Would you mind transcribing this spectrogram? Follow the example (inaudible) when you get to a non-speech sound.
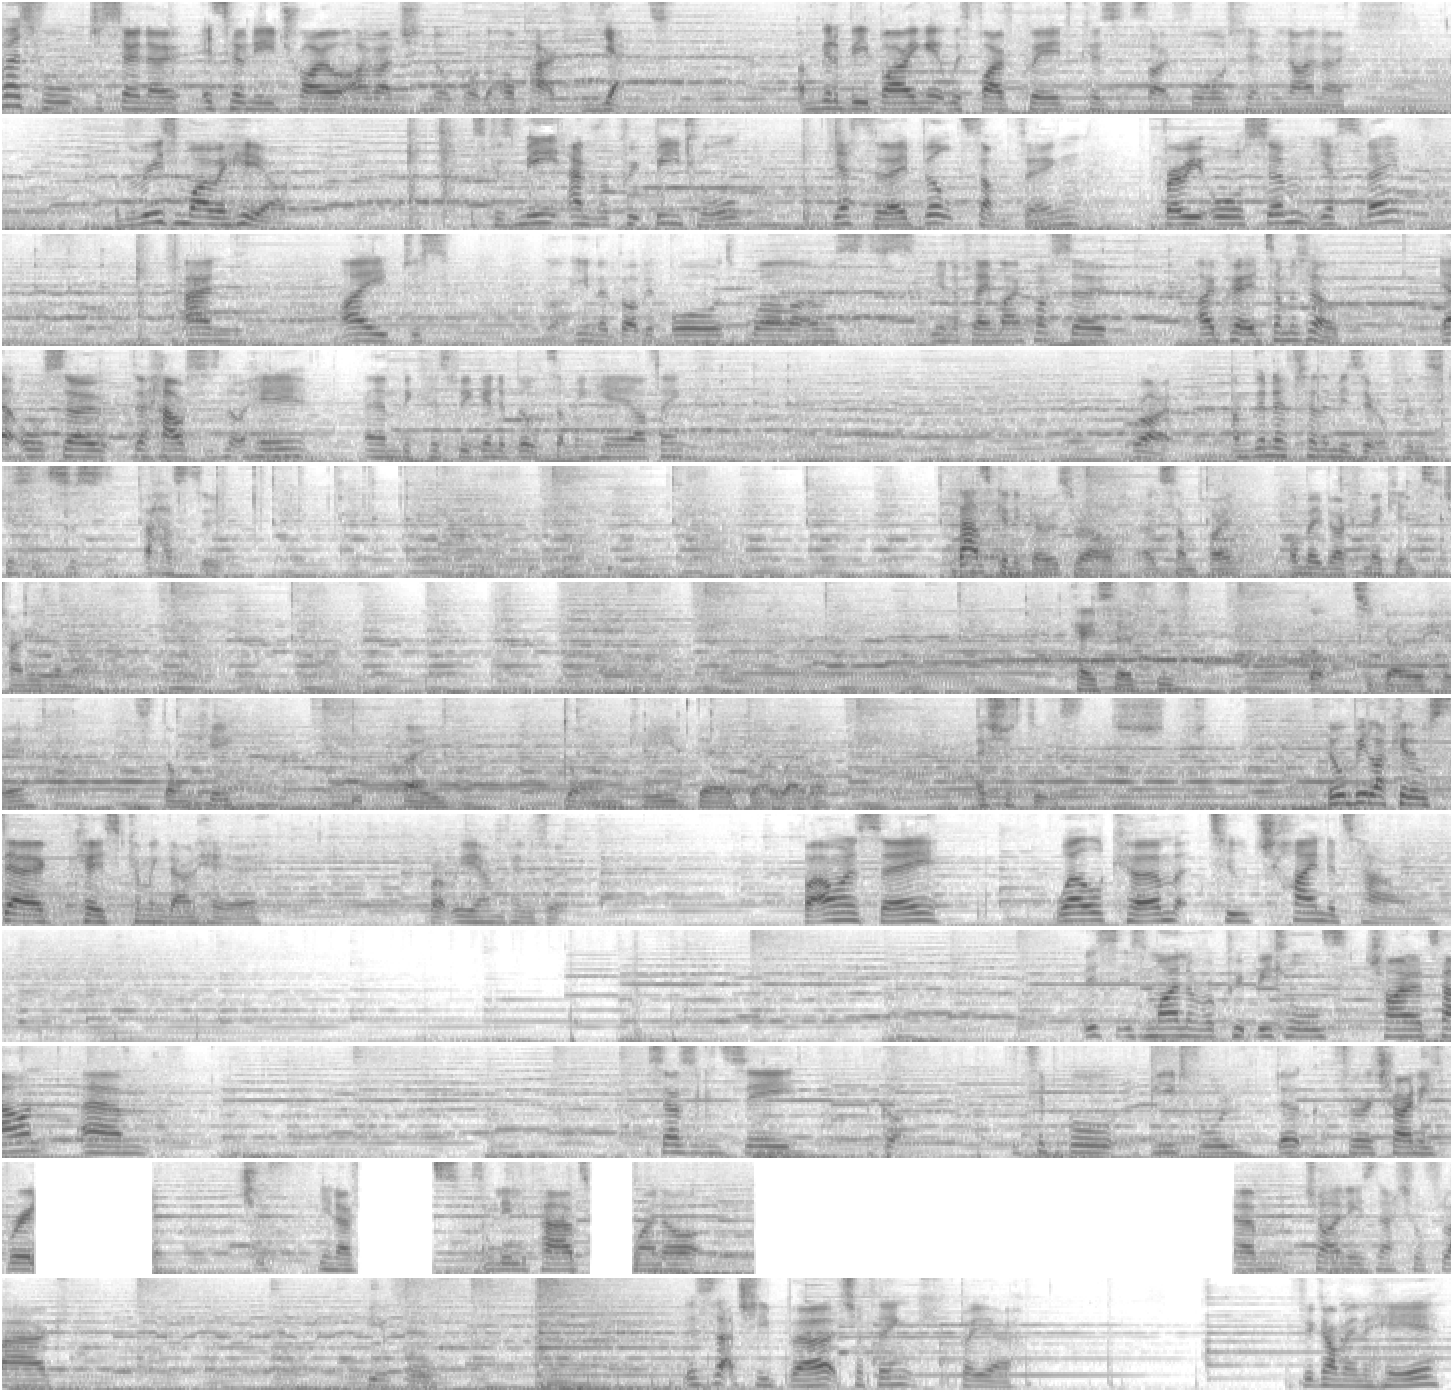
first of all, just so you know, it's only a trial. I've actually not got the whole pack yet. I'm going to be buying it with five quid because it's like four seventy nine. No. But the reason why we're here is because me and Recruit Beetle yesterday built something very awesome yesterday, and I just, got, you know, got a bit bored while I was just, you know, playing Minecraft, so I created some as well. Yeah. Also, the house is not here, and um, because we're going to build something here, I think. Right, I'm to turn the music off for this because it's just, it has to. That's to go as well at some point. Or maybe I can make it into Chinese, I don't know. Okay, so if we've got to go here, this donkey, a donkey, there, there, whatever. Let's just do this. There will be like a little staircase coming down here, but we haven't finished it. But I want to say, welcome to Chinatown. This is mine of Recruit Beetle's Chinatown. Um, so as you can see, I've got the typical beautiful look for a Chinese bridge. Just, you know, some lily pads, why not? Um, Chinese national flag. Beautiful. This is actually birch, I think, but yeah. If we come in here,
